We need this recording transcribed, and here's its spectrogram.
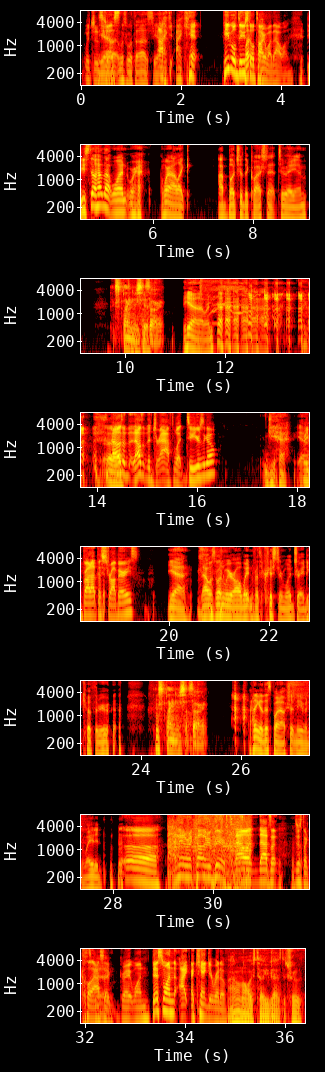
which is yeah, just that was with us. Yeah. I, I can't. People do What? still talk about that one. Do you still have that one where where I like I butchered the question at 2 a.m.? Explain yourself. Sorry. Yeah, that one. that Uh. was at the, that was at the draft. What two years ago? yeah, yeah. he yeah. brought out the strawberries. Yeah, that was when we were all waiting for the Christian Wood trade to go through. Explain yourself. Sorry. I think at this point I shouldn't even waited. Uh, I need a recovery beer. that one, that's a just a classic, great one. This one I, I can't get rid of. I don't always tell you guys the truth.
